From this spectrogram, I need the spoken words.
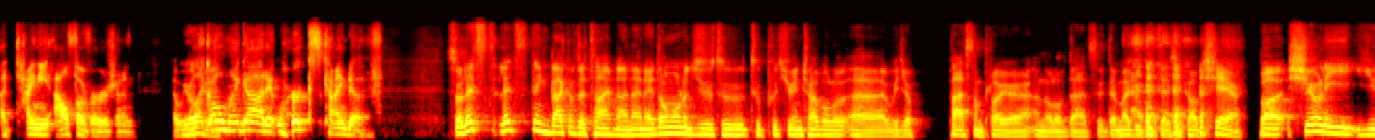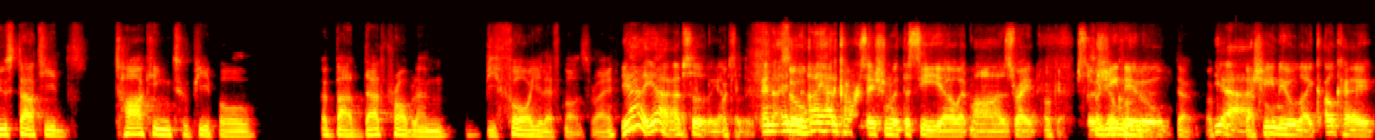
a tiny alpha version that we were like oh my god it works kind of. So let's let's think back of the timeline and i don't want you to to put you in trouble uh, with your past employer and all of that. So there might be details you can't share. But surely you started talking to people about that problem before you left Moz, right? Yeah, yeah, absolutely, absolutely. Okay. And, and so, I had a conversation with the CEO at Moz, right? Okay. So, so she knew. okay. Yeah, she cool. knew. Like, okay,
